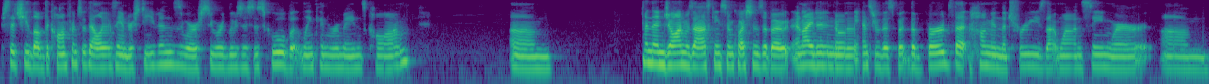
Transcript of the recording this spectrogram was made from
said she loved the conference with Alexander Stephens, where Seward loses his cool, but Lincoln remains calm. Um, and then John was asking some questions about, and I didn't know the answer to this, but the birds that hung in the trees, that one scene where um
